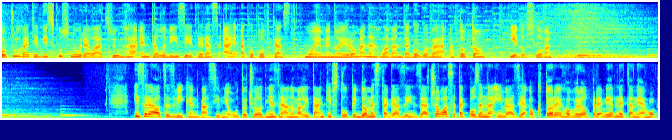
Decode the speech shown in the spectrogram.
Počúvate diskusnú reláciu HN Televízie teraz aj ako podcast. Moje meno je Romana Hlavanda Gogová a toto je doslova. Izrael cez víkend masívne útočil. Dnes ráno mali tanky vstúpiť do mesta Gazy. Začala sa tak pozemná invázia, o ktorej hovoril premiér Netanyahu.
